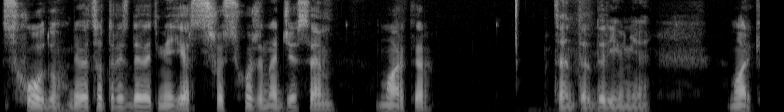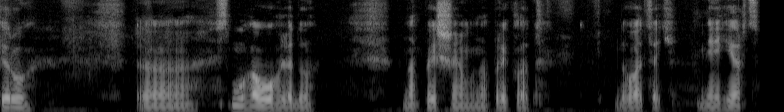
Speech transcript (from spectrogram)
сходу 939 МГц, щось схоже на GSM маркер. Центр дорівнює маркеру. Е, смуга огляду. Напишемо, наприклад, 20 МГц.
